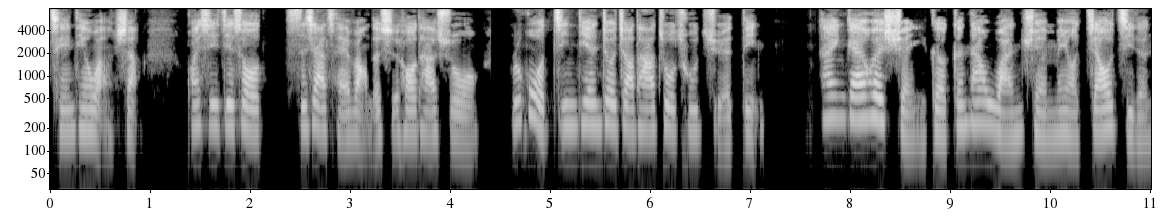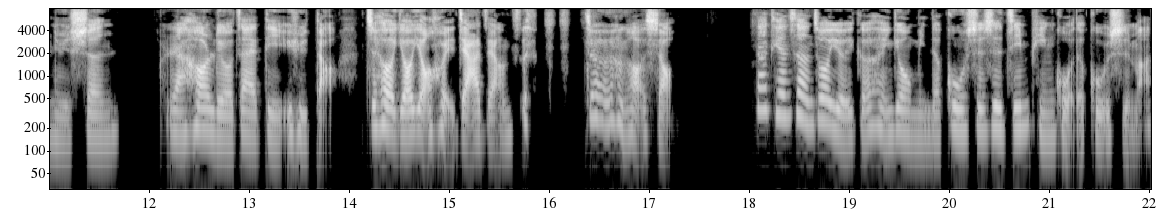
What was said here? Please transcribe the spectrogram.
前一天晚上，关系接受私下采访的时候，他说。如果今天就叫他做出决定，他应该会选一个跟他完全没有交集的女生，然后留在地狱岛，最后游泳回家，这样子就很好笑。那天秤座有一个很有名的故事，是金苹果的故事嘛？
